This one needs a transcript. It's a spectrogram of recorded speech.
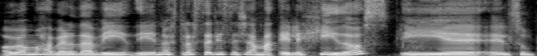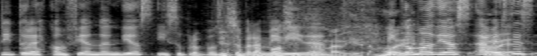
Hoy vamos a ver David y nuestra serie se llama Elegidos y eh, el subtítulo es Confiando en Dios y su propósito, para mi vida. y como Dios a veces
